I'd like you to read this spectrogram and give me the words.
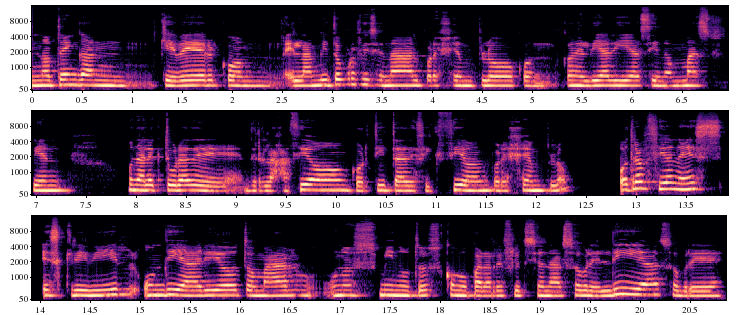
no tengan que ver con el ámbito profesional, por ejemplo, con, el día a día, sino más bien una lectura de, relajación, cortita, de ficción, por ejemplo. Otra opción es escribir un diario, tomar unos minutos como para reflexionar sobre el día, sobre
